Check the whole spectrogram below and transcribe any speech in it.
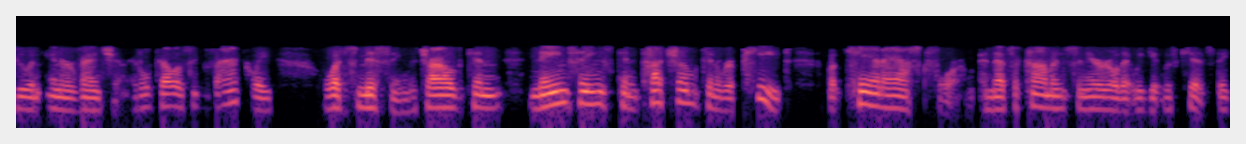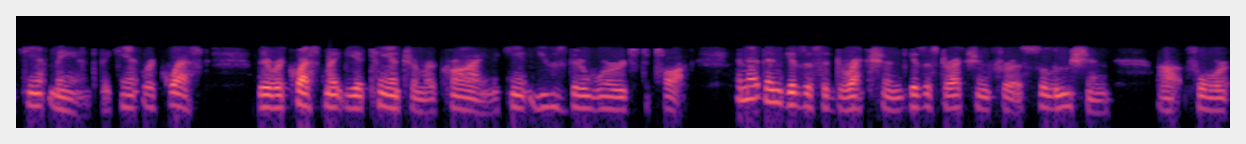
to an intervention. It'll tell us exactly what's missing. The child can name things, can touch them, can repeat, but can't ask for them. And that's a common scenario that we get with kids. They can't mand, they can't request. Their request might be a tantrum or crying. They can't use their words to talk. And that then gives us a direction, gives us direction for a solution uh, for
